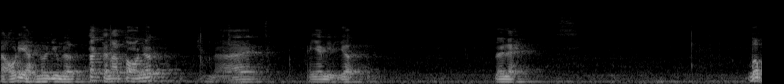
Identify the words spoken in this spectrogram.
6 điểm thôi nhưng là chắc chắn là to nhất. Đấy anh em nhìn thấy chưa? Đây này. Bấp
